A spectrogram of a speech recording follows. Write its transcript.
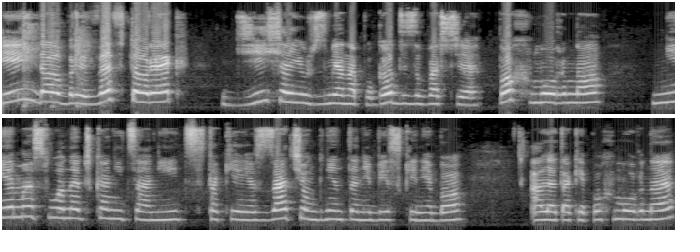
Dzień dobry, we wtorek. Dzisiaj już zmiana pogody. Zobaczcie, pochmurno. Nie ma słoneczka, nic a nic. Takie jest zaciągnięte niebieskie niebo, ale takie pochmurne.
